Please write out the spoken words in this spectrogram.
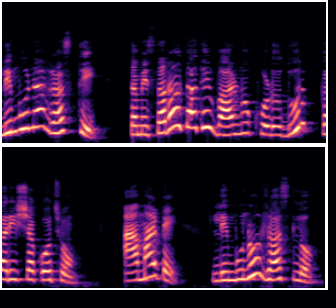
લીંબુના રસથી તમે સરળતાથી વાળનો ખોડો દૂર કરી શકો છો. આ માટે લીંબુનો રસ લો.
